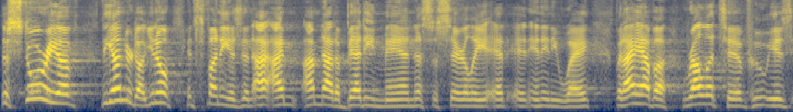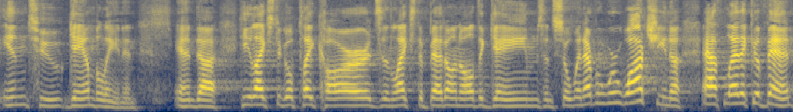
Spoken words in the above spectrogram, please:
The story of the underdog. You know, it's funny, isn't I, am I'm, I'm not a betting man necessarily at, at, in any way, but I have a relative who is into gambling. And and uh, he likes to go play cards and likes to bet on all the games. And so, whenever we're watching an athletic event,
